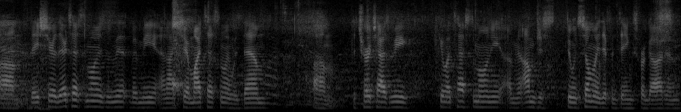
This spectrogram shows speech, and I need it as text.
Um, they share their testimonies with me, with me, and I share my testimony with them. Um, the church has me give my testimony. I mean, I'm just doing so many different things for God, and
